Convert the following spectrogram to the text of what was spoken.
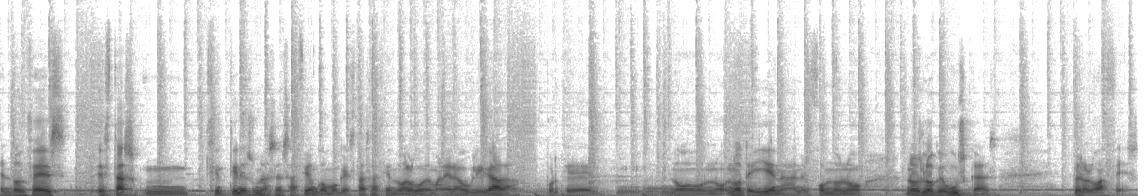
Entonces estás, mm, tienes una sensación como que estás haciendo algo de manera obligada, porque mm, no, no te llena, en el fondo no, es lo que buscas, pero lo haces.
